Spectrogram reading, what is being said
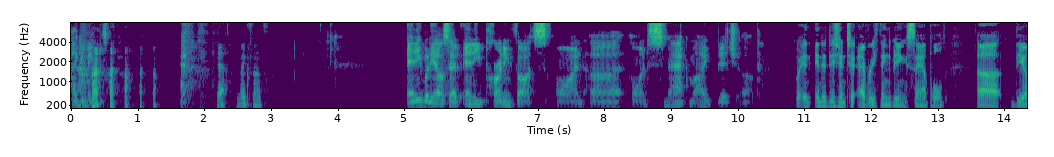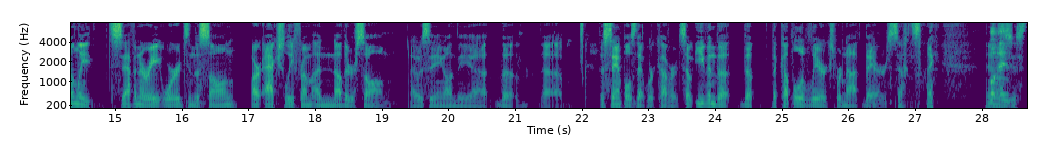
i can make this yeah makes sense anybody else have any parting thoughts on uh on smack my bitch up Well, In, in addition to everything being sampled, uh, the only seven or eight words in the song are actually from another song. I was seeing on the uh, the uh, the samples that were covered. So even the the the couple of lyrics were not there. So it's like, Well, and- just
